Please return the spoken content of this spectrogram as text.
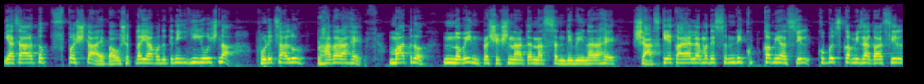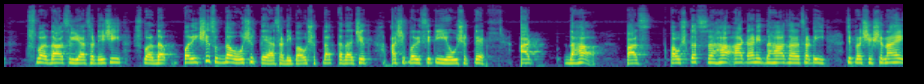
याचा अर्थ स्पष्ट आहे. पाहू शकता या पद्धतीने ही योजना पुढे चालू राहणार आहे. मात्र नवीन प्रशिक्षणार्थ्यांना संधी मिळणार आहे. शासकीय कार्यालयामध्ये संधी खूप कमी असतील खूपच कमी जागा असतील स्पर्धा असेल यासाठीची स्पर्धा परीक्षेसुद्धा होऊ शकते यासाठी. पाहू शकता कदाचित अशी परिस्थिती येऊ शकते. आठ दहा पाच पाहू शकता सहा आठ आणि दहा हजारासाठी जे प्रशिक्षण आहे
